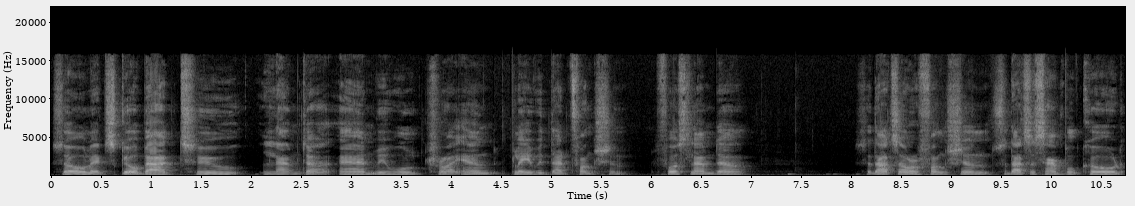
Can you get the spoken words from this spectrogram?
so let's go back to lambda and we will try and play with that function. First lambda, so that's our function. So that's a sample code.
